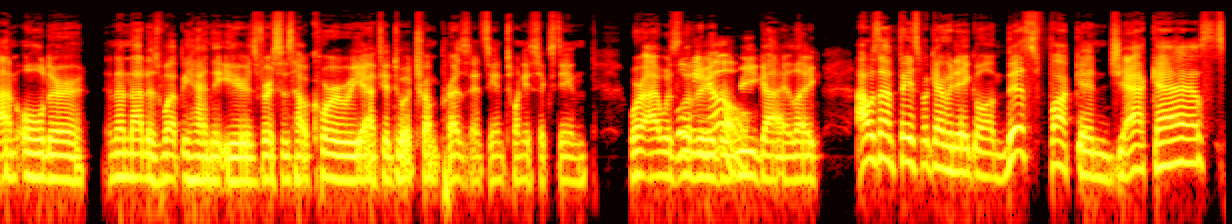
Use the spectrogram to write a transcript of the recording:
I'm older and I'm not as wet behind the ears versus how Corey reacted to a Trump presidency in 2016, where I was Well, literally the re guy. Like I was on Facebook every day going, "This fucking jackass."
